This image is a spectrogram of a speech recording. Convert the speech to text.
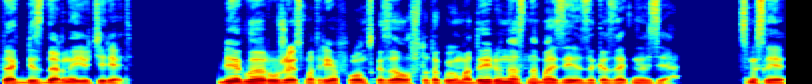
так бездарно ее терять. Бегло оружие осмотрев, он сказал, что такую модель у нас на базе заказать нельзя. В смысле,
